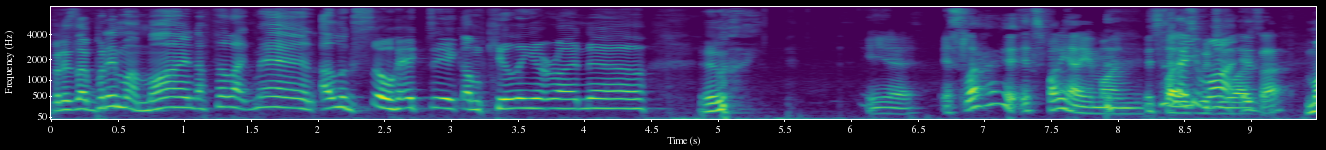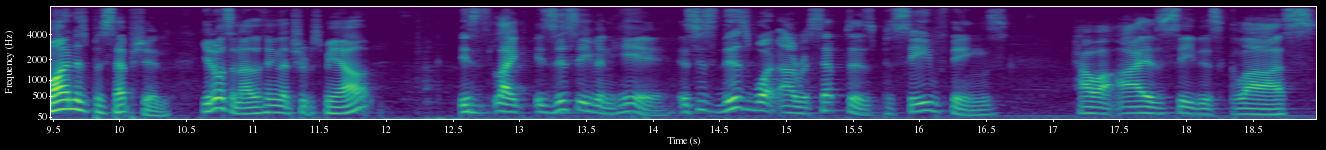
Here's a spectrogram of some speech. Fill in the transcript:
But it's like, but in my mind, I feel like, man, I look so hectic. I'm killing it right now. And yeah, it's like it's funny how your mind it's plays your with you mind, like that. Mind is perception. You know what's another thing that trips me out? Is like, is this even here? It's just this is what our receptors perceive things, how our eyes see this glass.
